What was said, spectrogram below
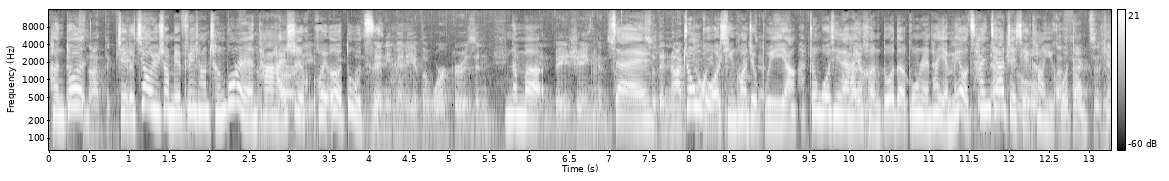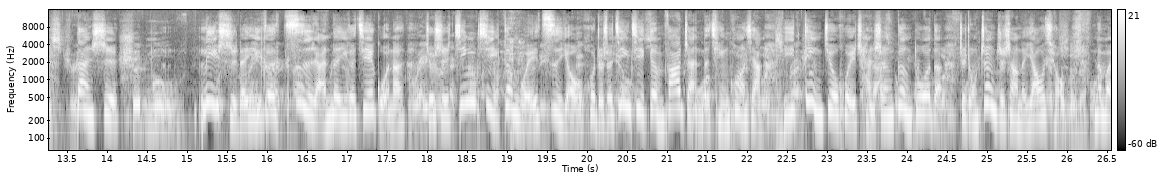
很多这个教育上面非常成功的人，他还是会饿肚子。那么在中国情况就不一样，中国现在还有很多的工人，他也没有参加这些抗议活动。但是历史的一个自然的一个结果呢，就是经济更为自由，或者说经济更发展的情况下，一定就会产生更多的这种政治上的要求。那么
